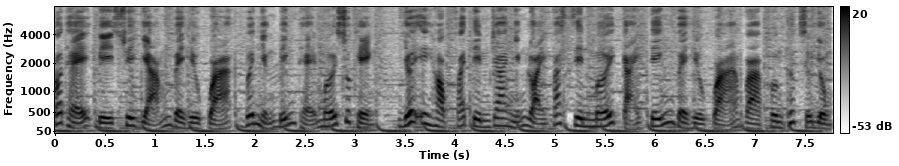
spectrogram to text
có thể bị suy giảm về hiệu quả với những biến thể mới xuất hiện. Giới y học phải tìm ra những loại vaccine mới cải tiến về hiệu quả và phương thức sử dụng,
